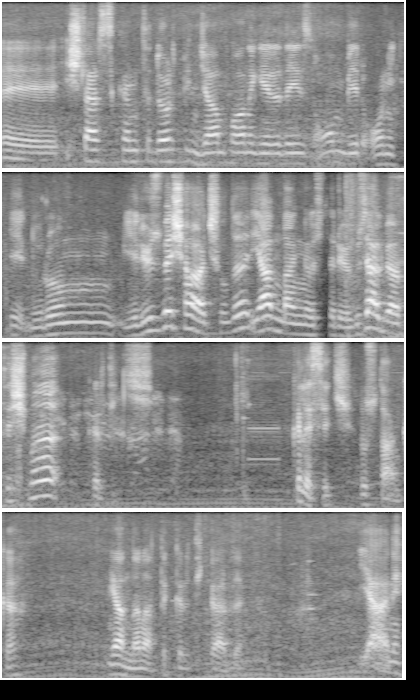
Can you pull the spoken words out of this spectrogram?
Ee, işler sıkıntı. 4000 can puanı gerideyiz. 11-12 durum. 705 A açıldı. Yandan gösteriyor. Güzel bir atış mı? Kritik. Klasik Rus tankı. Yandan attık kritik verdi. Yani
